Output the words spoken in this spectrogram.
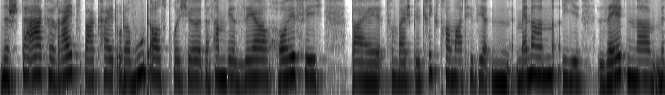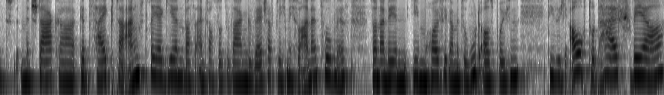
eine starke Reizbarkeit oder Wutausbrüche. Das haben wir sehr häufig bei zum Beispiel kriegstraumatisierten Männern, die seltener mit, mit starker gezeigter Angst reagieren, was einfach sozusagen gesellschaftlich nicht so anerzogen ist, sondern denen eben häufiger mit so Wutausbrüchen, die sich auch total schwer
